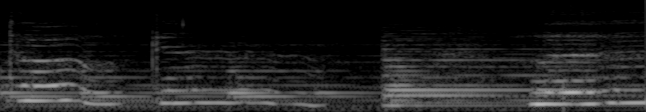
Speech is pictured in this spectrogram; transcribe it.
talking. Let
